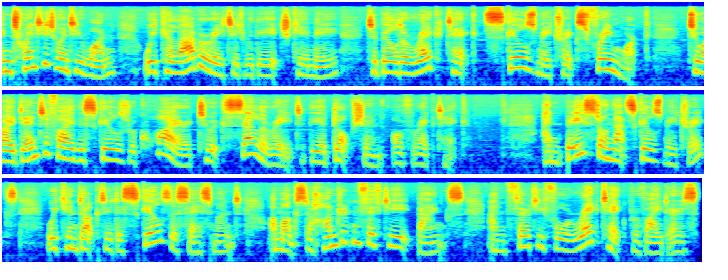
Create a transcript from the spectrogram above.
In 2021, we collaborated with the HKMA to build a RegTech skills matrix framework to identify the skills required to accelerate the adoption of RegTech. And based on that skills matrix, we conducted a skills assessment amongst 158 banks and 34 RegTech providers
